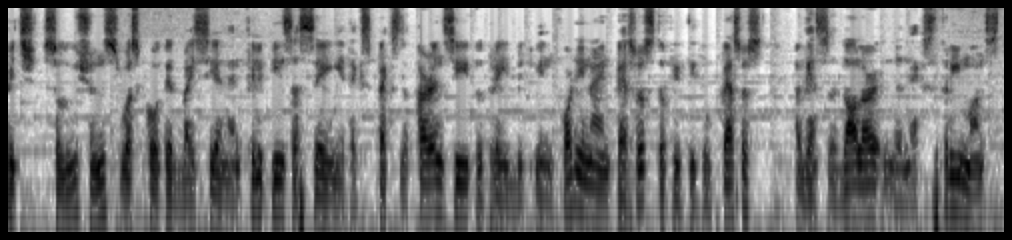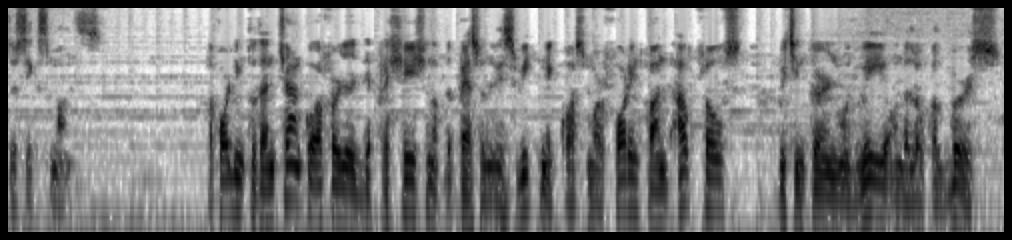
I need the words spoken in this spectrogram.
Fitch Solutions was quoted by CNN Philippines as saying it expects the currency to trade between 49 pesos to 52 pesos against the dollar in the next 3 months to 6 months. According to Tantiangco, a further depreciation of the peso this week may cause more foreign fund outflows, which in turn would weigh on the local bourse.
